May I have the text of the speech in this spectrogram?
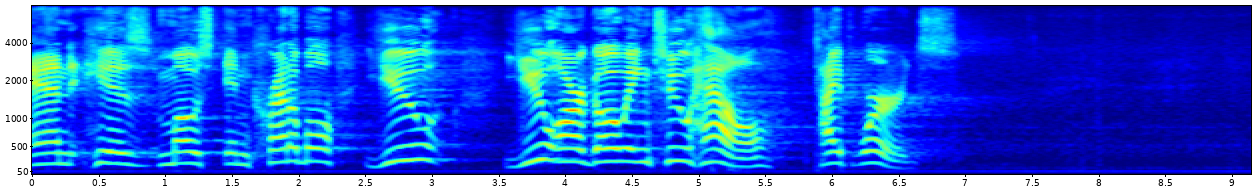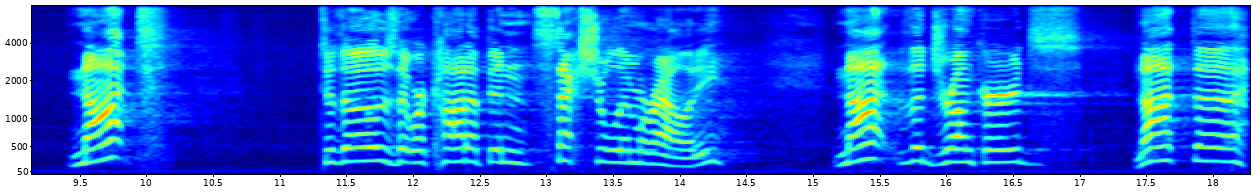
and his most incredible, you, you are going to hell type words. Not to those that were caught up in sexual immorality, not the drunkards, not the,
